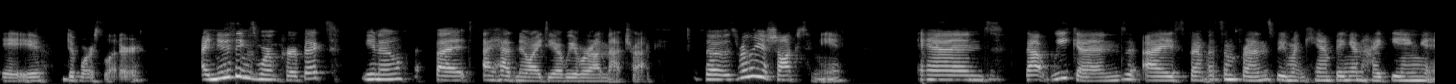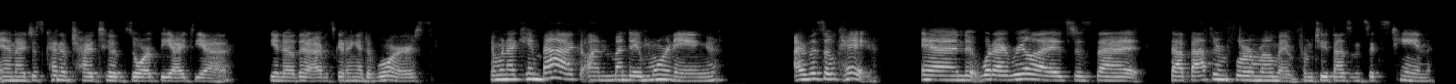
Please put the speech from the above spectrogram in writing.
a divorce letter. I knew things weren't perfect, you know, but I had no idea we were on that track. So it was really a shock to me. And that weekend, I spent with some friends. We went camping and hiking, and I just kind of tried to absorb the idea, you know, that I was getting a divorce. And when I came back on Monday morning, I was okay. And what I realized is that that bathroom floor moment from 2016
